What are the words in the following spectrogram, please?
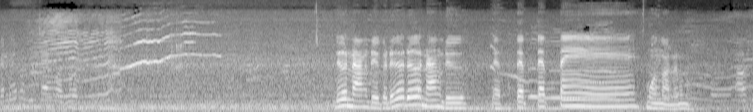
กันได้คนจิตใจหัวโดน เดินนางเดือก็เด้อเด้อนางเดือแต่แต่แต่แต่ง่วงนอนแล้วมั้งโอเค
